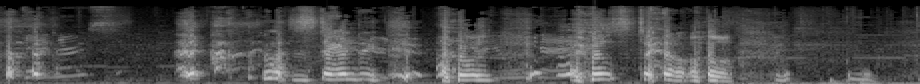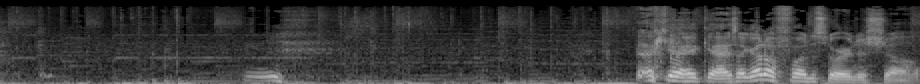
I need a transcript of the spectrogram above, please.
Scanners? I was standing. I was, you I was still. Okay, guys, I got a fun story to tell.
